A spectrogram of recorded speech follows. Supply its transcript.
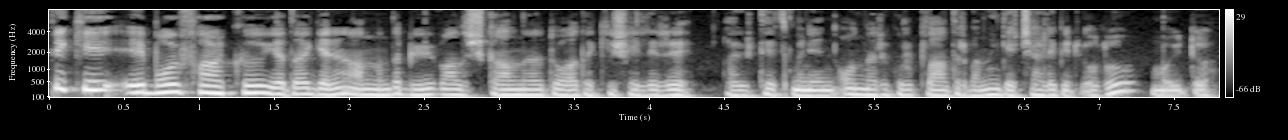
Peki e, boy farkı ya da genel anlamda büyüme alışkanlığı doğadaki şeyleri ayırt etmenin, onları gruplandırmanın geçerli bir yolu muydu?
